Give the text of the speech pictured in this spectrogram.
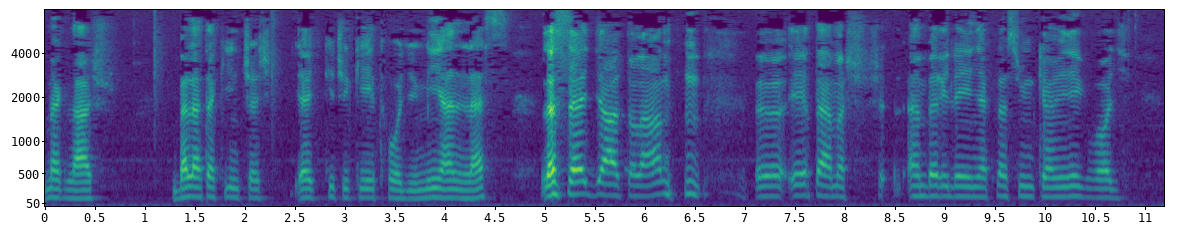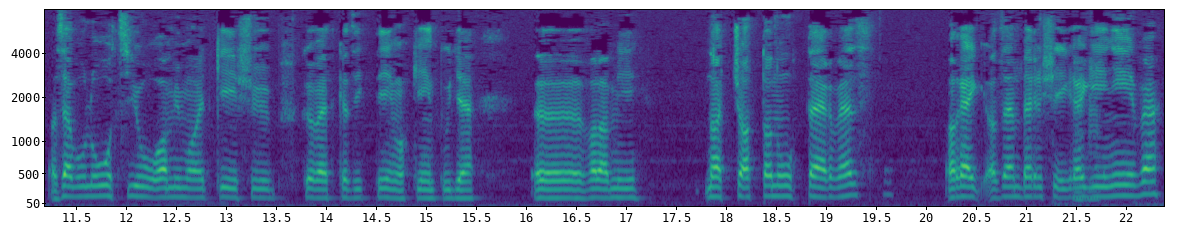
megláss, beletekints egy, egy kicsikét, hogy milyen lesz. Lesz egyáltalán? Értelmes emberi lények leszünk-e még, vagy az evolúció, ami majd később következik témaként, ugye ö, valami nagy csattanót tervez a reg- az emberiség regényébe,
